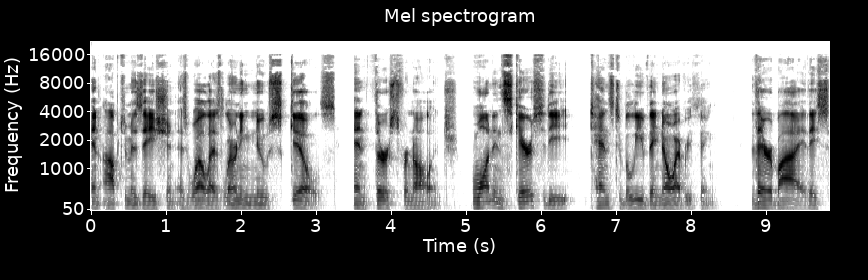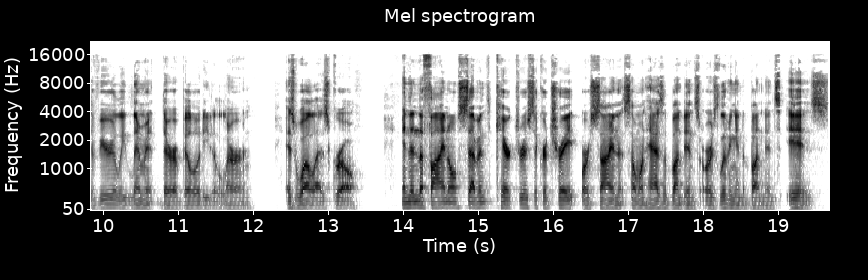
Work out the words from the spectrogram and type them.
and optimization as well as learning new skills and thirst for knowledge. One in scarcity tends to believe they know everything. Thereby, they severely limit their ability to learn as well as grow. And then the final seventh characteristic or trait or sign that someone has abundance or is living in abundance is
